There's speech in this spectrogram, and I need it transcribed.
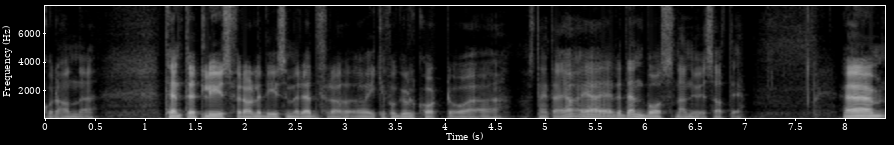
hvor han tente et lys for alle de som er redd for å ikke få gullkort. Og så tenkte jeg ja, er det den båsen jeg nå er satt i? Um,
